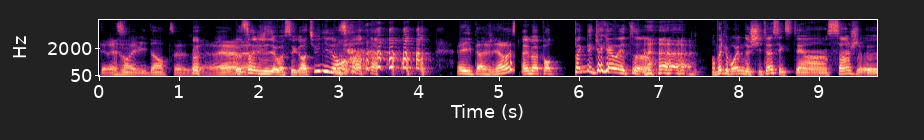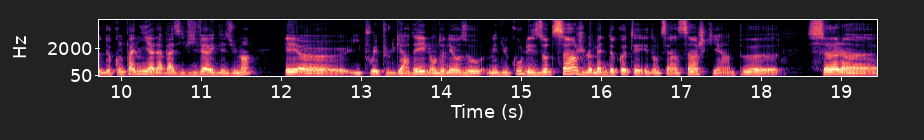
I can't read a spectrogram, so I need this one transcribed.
Des raisons évidentes. euh, ouais, singe disait, ouais, c'est gratuit, dis donc. Elle est hyper généreuse. Elle m'apporte pas que des cacahuètes. en fait, le problème de Cheetah, c'est que c'était un singe euh, de compagnie à la base. Il vivait avec des humains et euh, ils pouvaient plus le garder. Ils l'ont donné aux zoos. Mais du coup, les autres singes le mettent de côté. Et donc, c'est un singe qui est un peu euh, seul. euh,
